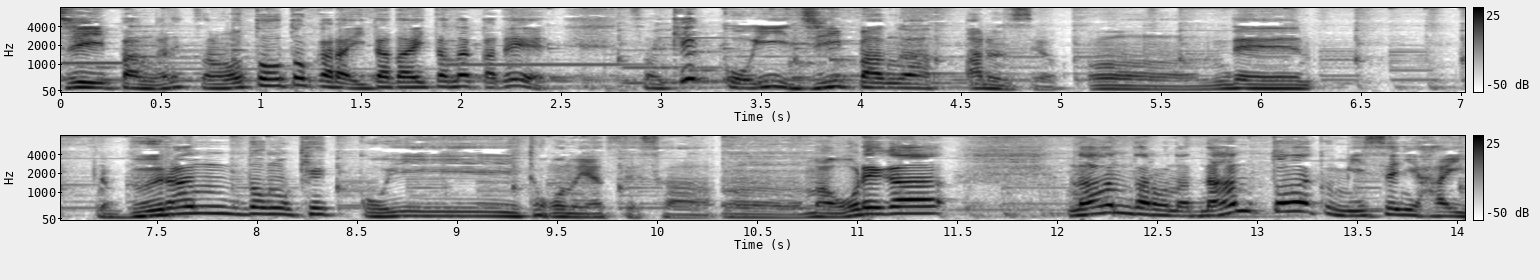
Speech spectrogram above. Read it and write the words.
ジーパンがね、その弟からいただいた中で、その結構いいジーパンがあるんですよ。うん。で、ブランドも結構いいとこのやつでさ、うん。まあ俺が、なんだろうな、なんとなく店に入っ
